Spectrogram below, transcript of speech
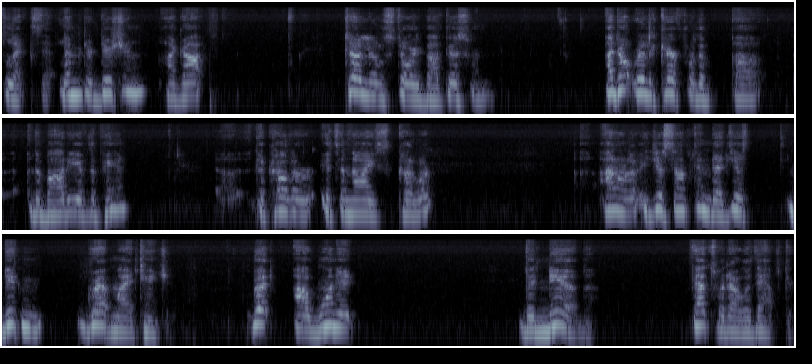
Flex. That limited edition I got. Tell a little story about this one. I don't really care for the uh, the body of the pen the color, it's a nice color. I don't know, it's just something that just didn't grab my attention. But I wanted the nib. That's what I was after.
